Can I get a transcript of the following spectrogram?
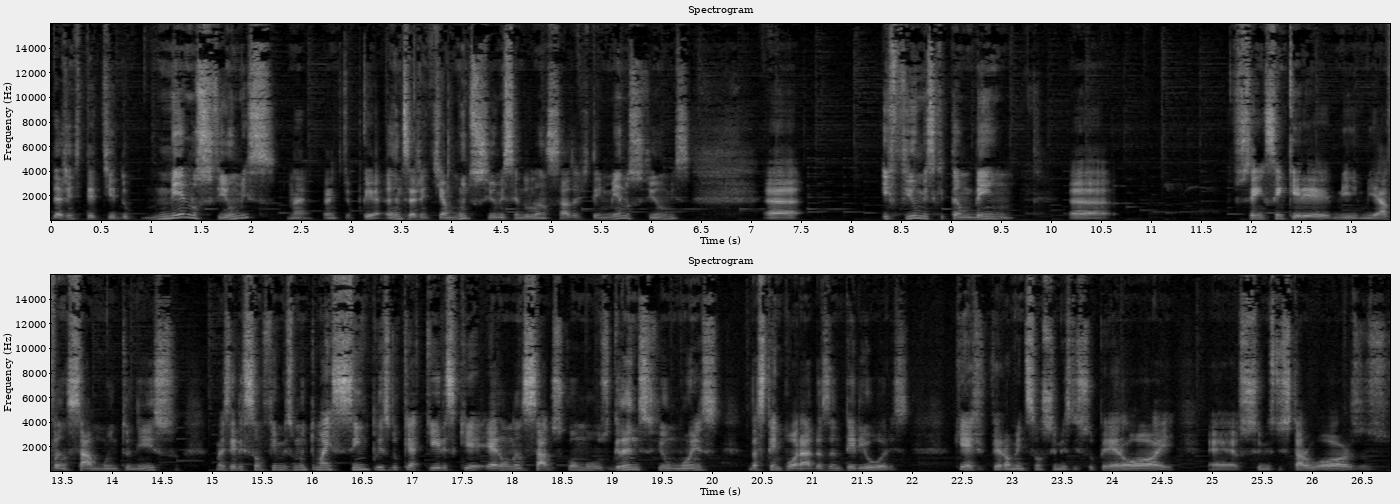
de, a gente ter tido menos filmes, né? Gente, porque antes a gente tinha muitos filmes sendo lançados, a gente tem menos filmes. Uh, e filmes que também, uh, sem, sem querer me, me avançar muito nisso, mas eles são filmes muito mais simples do que aqueles que eram lançados como os grandes filmões das temporadas anteriores. Que geralmente são filmes de super-herói, é, os filmes de Star Wars, os,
